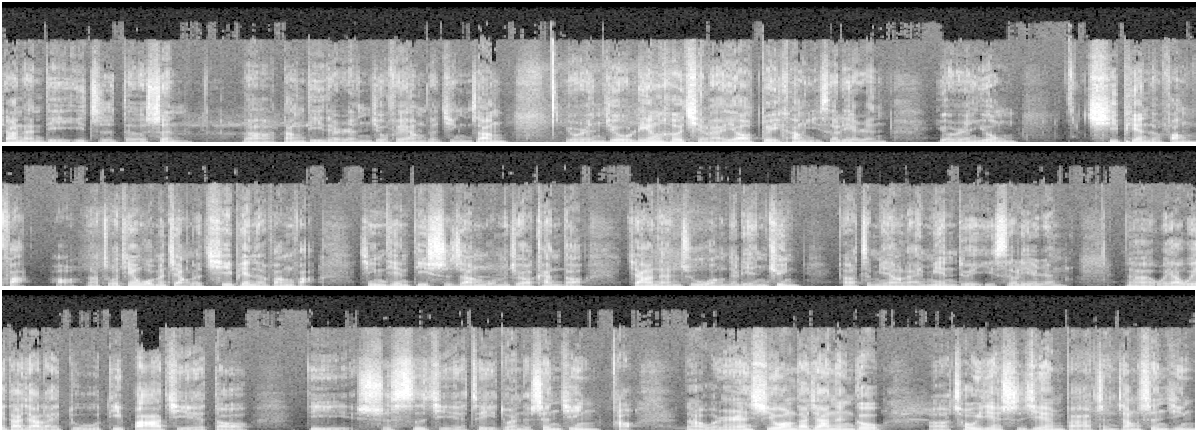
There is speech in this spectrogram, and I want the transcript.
迦南地一直得胜，那当地的人就非常的紧张，有人就联合起来要对抗以色列人，有人用欺骗的方法。好，那昨天我们讲了欺骗的方法，今天第十章我们就要看到迦南诸王的联军要怎么样来面对以色列人。那我要为大家来读第八节到第十四节这一段的圣经。好，那我仍然希望大家能够呃抽一点时间把整章圣经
